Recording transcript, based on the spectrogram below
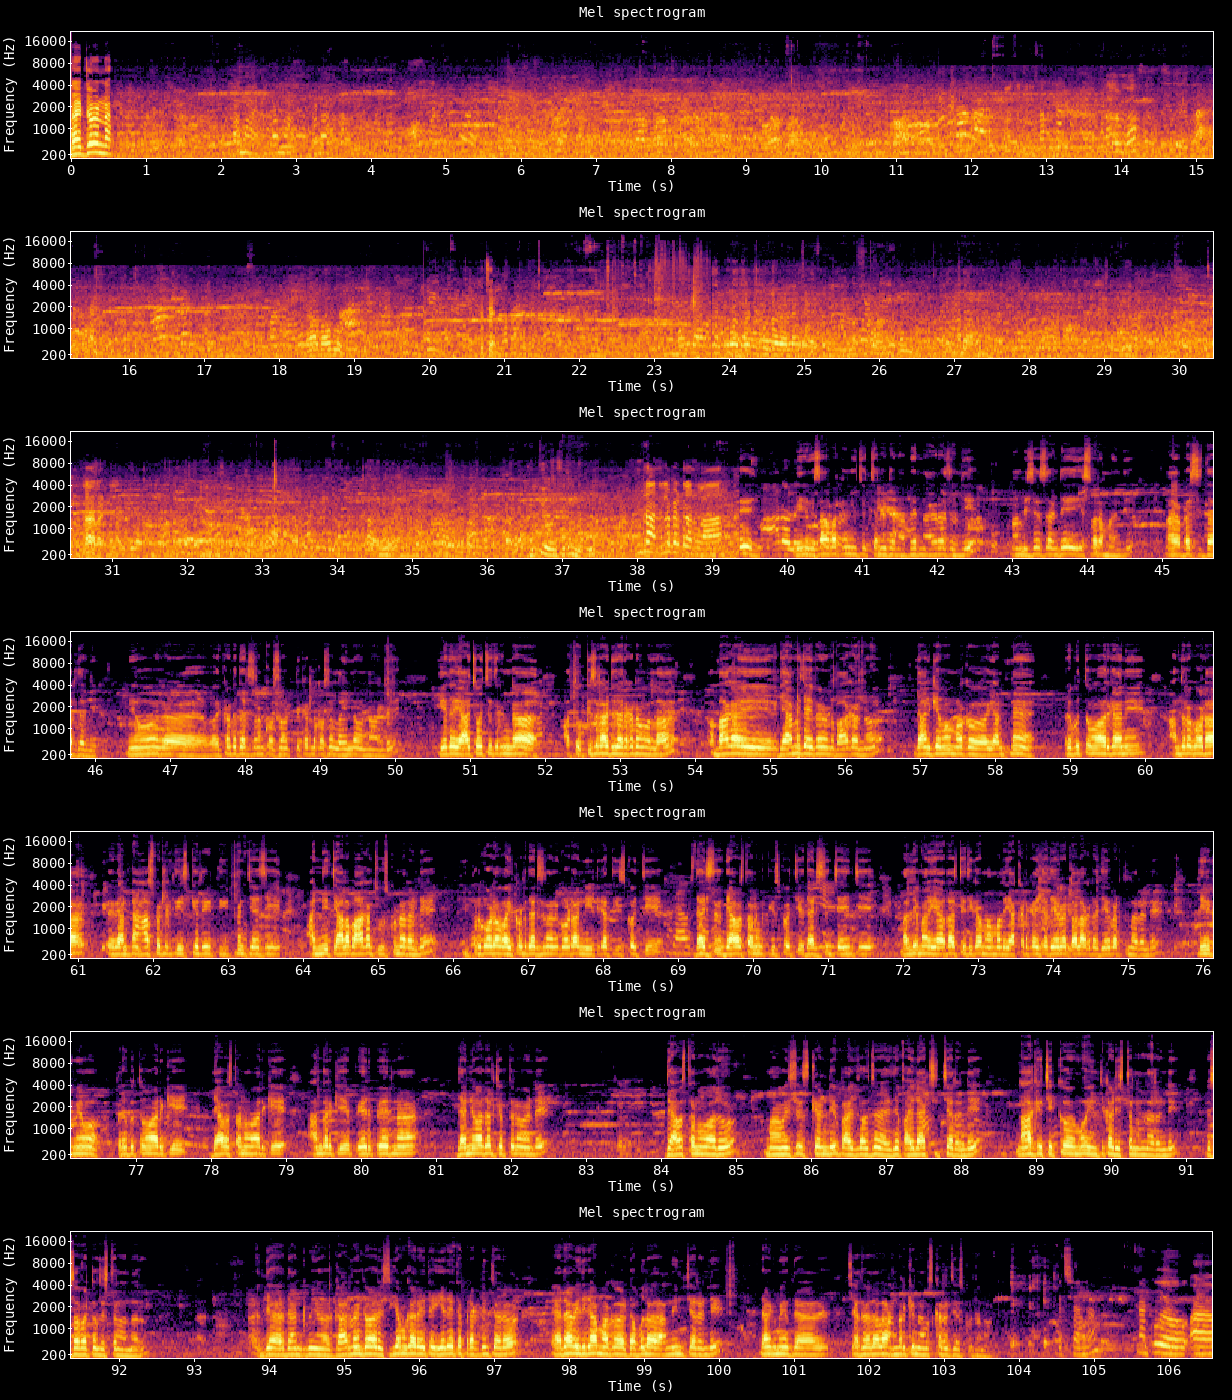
నా ఇటు చూడన్నా వచ్చేయండి రా, నిలబెట్టరా నువ్వా. నేను విశాఖపట్నం నుంచి వచ్చానంటే నా పేరు నాగరాజ్ అండి. మా మిస్సెస్ అంటే ఈశ్వరమ్మ అండి. మా అబ్బాయి సిద్ధార్థ అండి. మేము వైకుంఠ దర్శనం కోసం టికెట్ల కోసం లైన్లో ఉన్నామండి. ఏదో యాచోచితంగా ఆ తొక్కిసలాట జరగడం వల్ల బాగా డ్యామేజ్ అయిపోయాడు బాగాను. దానికేమో మాకు వెంటనే ప్రభుత్వం వారు కానీ అందరూ కూడా వెంటనే హాస్పిటల్కి తీసుకెళ్ళి ట్రీట్మెంట్ చేసి అన్నీ చాలా బాగా చూసుకున్నారండి. ఇప్పుడు కూడా వైకుంఠ దర్శనాన్ని కూడా నీట్గా తీసుకొచ్చి దర్శనం దేవస్థానంకి తీసుకొచ్చి దర్శనం చేయించి మళ్ళీ మన యథాస్థితిగా మమ్మల్ని ఎక్కడికైతే దేవెట్టాలో అక్కడ దేవెడుతున్నారండి దీనికి మేము ప్రభుత్వం వారికి దేవస్థానం వారికి అందరికీ పేరు పేరున ధన్యవాదాలు చెప్తున్నామండి. దేవస్థానం వారు మా మిస్సెస్కి అండి ఫైవ్ థౌజండ్ అదే ఫైవ్ ల్యాక్స్ ఇచ్చారండి. నాకు చెక్ ఏమో ఇంటికాడ ఇస్తానన్నారండి విశాఖపట్నంలో ఇస్తానన్నారు. దానికి మేము గవర్నమెంట్ వారు సీఎం గారు అయితే ఏదైతే ప్రకటించారో యథావిధిగా మాకు డబ్బులు అందించారండి. దానికి మేము దా- అందరికీ నమస్కారం చేసుకుంటున్నాం వచ్చాను. నాకు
